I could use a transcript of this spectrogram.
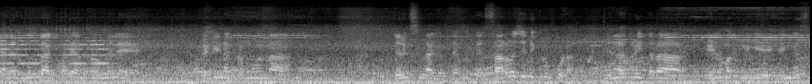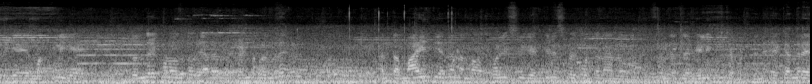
ಯಾರ್ಯಾರು ಮುಂದಾಗ್ತಾರೆ, ಅಂಥವ್ರ ಮೇಲೆ ಕಠಿಣ ಕ್ರಮವನ್ನು ಜರುಗಿಸಲಾಗುತ್ತೆ ಮತ್ತು ಸಾರ್ವಜನಿಕರು ಕೂಡ, ಎಲ್ಲಾದರೂ ಈ ಥರ ಹೆಣ್ಮಕ್ಳಿಗೆ, ಹೆಂಗಸರಿಗೆ, ಮಕ್ಕಳಿಗೆ ತೊಂದರೆ ಕೊಡುವಂಥವ್ರು ಯಾರಾದರೂ ಕಂಡು ಬಂದರೆ ಅಂಥ ಮಾಹಿತಿಯನ್ನು ನಮ್ಮ ಪೊಲೀಸರಿಗೆ ತಿಳಿಸ್ಬೇಕು ಅಂತ ನಾನು ಸಂದರ್ಭದಲ್ಲಿ ಹೇಳಿಕ್ಕೆ ಇಷ್ಟಪಡ್ತೇನೆ. ಯಾಕಂದರೆ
